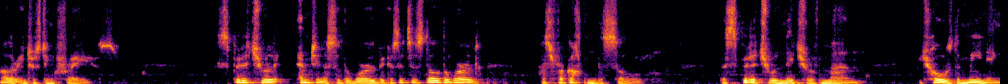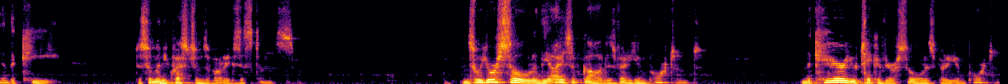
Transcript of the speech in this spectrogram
Rather interesting phrase. Spiritual emptiness of the world, because it's as though the world has forgotten the soul the spiritual nature of man, which holds the meaning and the key to so many questions of our existence. And so your soul in the eyes of God is very important. And the care you take of your soul is very important.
